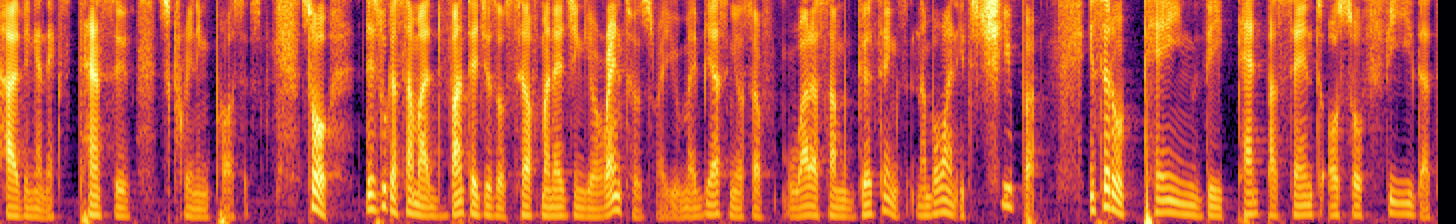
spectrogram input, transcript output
having an extensive screening process. So let's look at some advantages of self-managing your rentals right? You might be asking yourself what are some good things? Number one it's cheaper instead of paying the 10% or so fee that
